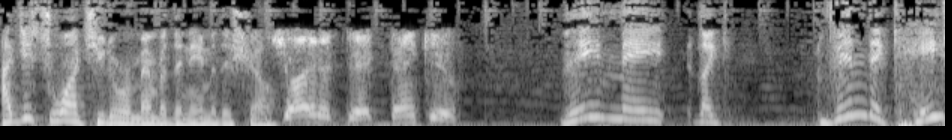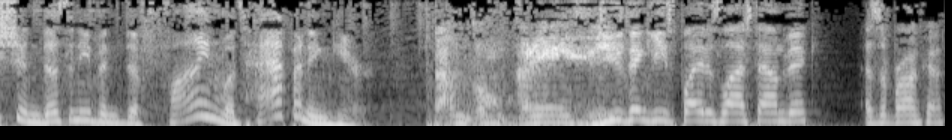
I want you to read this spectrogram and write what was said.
I just want you to remember the name of the show. Enjoyed it, Dick. Thank you. They may, like, vindication doesn't even define what's happening here. I'm going crazy. Do you think he's played his last down, Vic, as a Bronco?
